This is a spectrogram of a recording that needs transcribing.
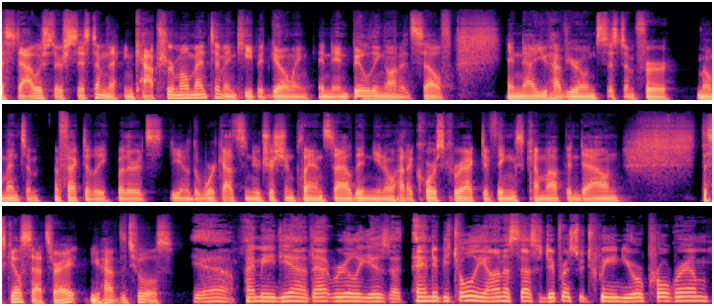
establish their system that can capture momentum and keep it going and, and building on itself. And now you have your own system for momentum effectively, whether it's, you know, the workouts and nutrition plan styled in, you know how to course correct if things come up and down, the skill sets, right? You have the tools. Yeah. I mean, yeah, that really is it. And to be totally honest, that's the difference between your program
